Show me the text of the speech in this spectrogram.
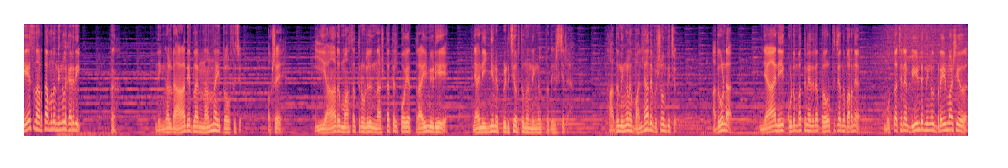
കേസ് നടത്താമെന്ന് നിങ്ങൾ കരുതി. നിങ്ങളുടെ ആദ്യ പ്ലാൻ നന്നായി പ്രവർത്തിച്ചു. പക്ഷേ ഈ ആറ് മാസത്തിനുള്ളിൽ നഷ്ടത്തിൽ പോയ ത്രൈ മീഡിയയെ ഞാൻ ഇങ്ങനെ പിടിച്ചു നിർത്തുന്ന നിങ്ങൾ പ്രതീക്ഷിച്ചില്ല. അത് നിങ്ങളെ വല്ലാതെ വിഷമിപ്പിച്ചു. അതുകൊണ്ടാ ഞാൻ ഈ കുടുംബത്തിനെതിരെ പ്രവർത്തിച്ചെന്ന് പറഞ്ഞ് മുത്തച്ഛനെ വീണ്ടും നിങ്ങൾ ബ്രെയിൻ വാഷ് ചെയ്തത്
